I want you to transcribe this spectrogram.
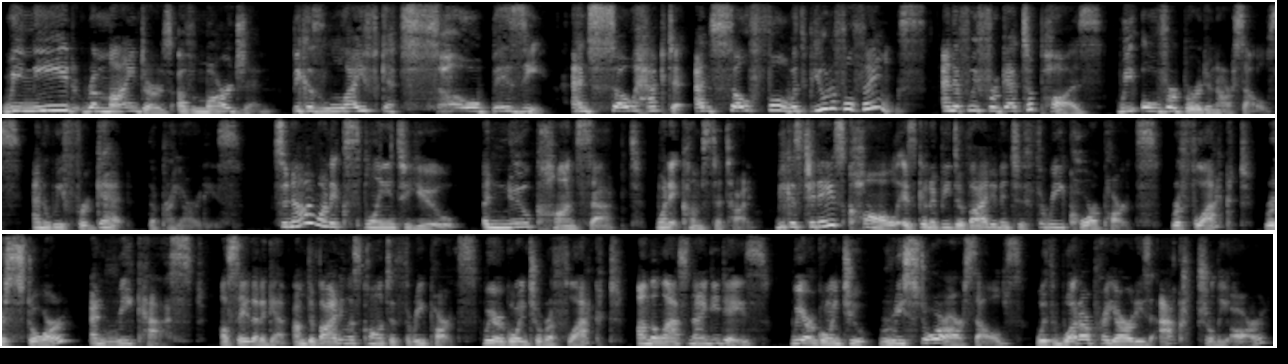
We need reminders of margin because life gets so busy and so hectic and so full with beautiful things. And if we forget to pause, we overburden ourselves and we forget the priorities. So now I want to explain to you a new concept when it comes to time. Because today's call is going to be divided into three core parts reflect, restore, and recast. I'll say that again. I'm dividing this call into three parts. We are going to reflect on the last 90 days. We are going to restore ourselves with what our priorities actually are.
